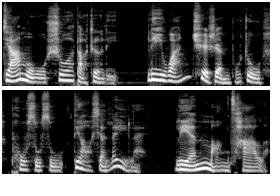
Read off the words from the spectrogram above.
贾母说到这里，李纨却忍不住扑簌簌掉下泪来，连忙擦了。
